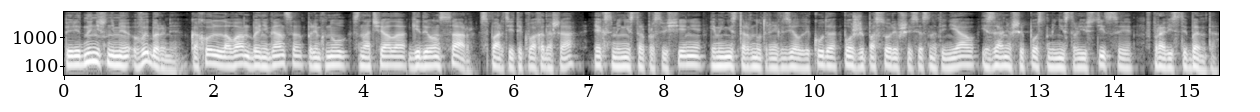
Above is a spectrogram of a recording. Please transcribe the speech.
Перед нынешними выборами Кахоль Лаван Бенни Ганса примкнул сначала Гидеон Сар с партии Теква Хадаша, экс-министр просвещения и министр внутренних дел Ликуда, позже поссорившийся с Натаньяу и занявший пост министра юстиции в правительстве Беннета.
